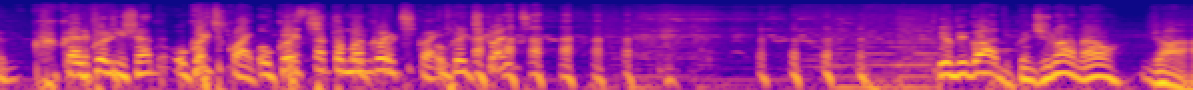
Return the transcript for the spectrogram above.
O cara fica corti- inchado. O corticoide. O Esse tá tomando o corti- corticoide. O corticoide. e o bigode, continua não? Já.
